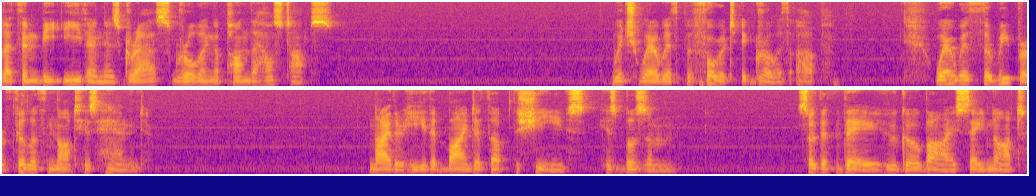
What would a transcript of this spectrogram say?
Let them be even as grass growing upon the housetops, which wherewith before it it groweth up, wherewith the reaper filleth not his hand. Neither he that bindeth up the sheaves his bosom, so that they who go by say not,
